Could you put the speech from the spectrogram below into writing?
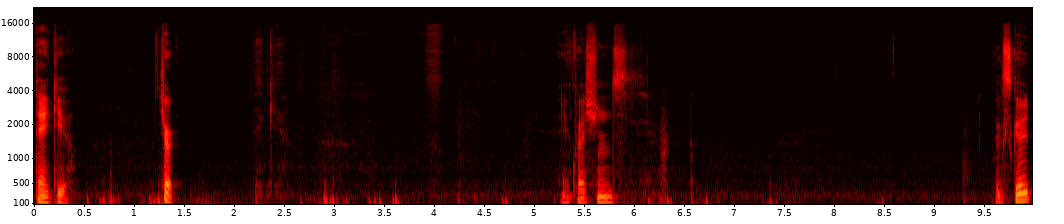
Thank you. Sure. Thank you. Any questions? Looks good.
